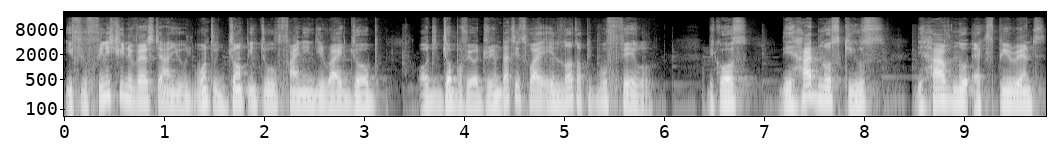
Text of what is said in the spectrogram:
if you finish university and you want to jump into finding the right job or the job of your dream, that is why a lot of people fail because they had no skills, they have no experience,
